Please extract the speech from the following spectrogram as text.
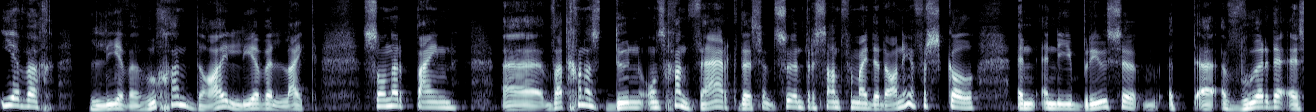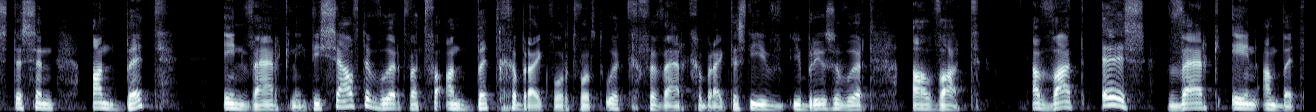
ewig lewe. Hoe gaan daai lewe lyk sonder pyn? Uh wat gaan ons doen? Ons gaan werk. Dis so interessant vir my dat daar nie 'n verskil in in die Hebreëse uh, woorde is tussen aanbid en werk nie. Dieselfde woord wat vir aanbid gebruik word, word ook vir werk gebruik. Dis die Hebreëse woord avat. Avat is werk en aanbid.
